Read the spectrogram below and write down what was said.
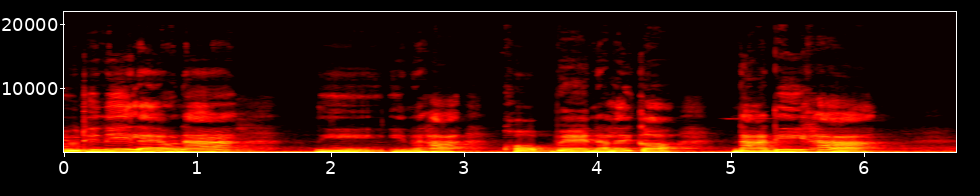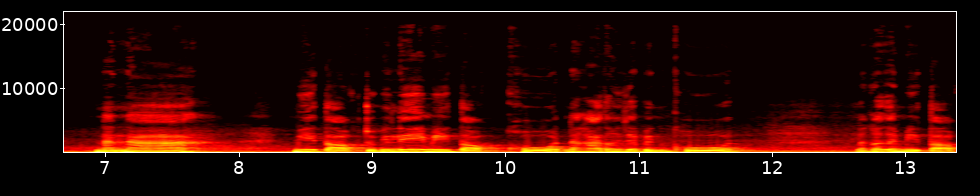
อยู่ที่นี่แล้วนะ นี่เห็นไหมคะ ขอบแหวนอะไรก็ หนาดีค่ะหนาหนามีตอกจูบิลี่มีตอกโค้ดนะคะ ตรงนี้จะเป็นโค้ดแล้วก็จะมีตอก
